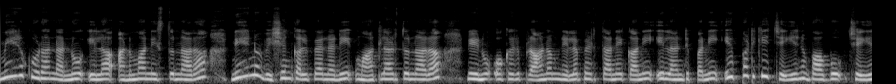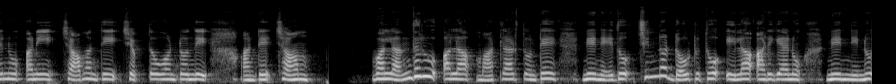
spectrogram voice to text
మీరు కూడా నన్ను ఇలా అనుమానిస్తున్నారా? నేను విషం కలిపానని మాట్లాడుతున్నారా? నేను ఒకరి ప్రాణం నిలబెడతానే కానీ ఇలాంటి పని ఇప్పటికీ చెయ్యను బాబు చెయ్యను అని చామంతి చెప్తూ ఉంటుంది. అంటే చామ్ వాళ్ళందరూ అలా మాట్లాడుతుంటే నేనేదో చిన్న డౌట్తో ఇలా అడిగాను. నేను నిన్ను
